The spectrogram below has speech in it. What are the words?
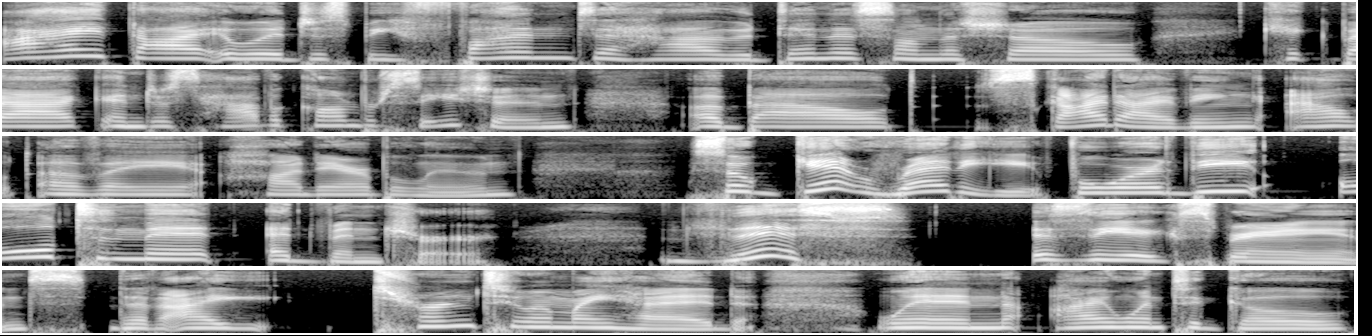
I thought it would just be fun to have Dennis on the show, kick back, and just have a conversation about skydiving out of a hot air balloon. So get ready for the ultimate adventure. This is the experience that I turned to in my head when I went to go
